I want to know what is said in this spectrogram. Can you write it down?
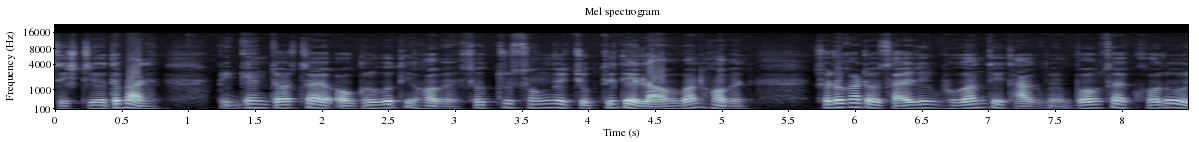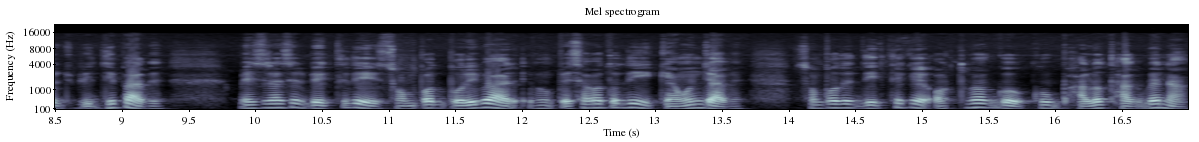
সৃষ্টি হতে পারে। বিজ্ঞান চর্চায় অগ্রগতি হবে, শত্রুর সঙ্গে চুক্তিতে লাভবান হবেন। ছোটোখাটো শারীরিক ভোগান্তি থাকবে, ব্যবসায় খরচ বৃদ্ধি পাবে। মেষরাশির ব্যক্তিদের সম্পদ, পরিবার এবং পেশাগত দিক কেমন যাবে? সম্পদের দিক থেকে অর্থভাগ্য খুব ভালো থাকবে না।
